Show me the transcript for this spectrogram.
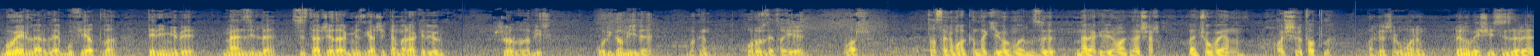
Bu verilerle, bu fiyatla dediğim gibi menzille siz tercih eder miydiniz gerçekten merak ediyorum. Şurada da bir origami ile bakın horoz detayı var. Tasarımı hakkındaki yorumlarınızı merak ediyorum arkadaşlar. Ben çok beğendim. Aşırı tatlı. Arkadaşlar umarım Renault 5'i sizlere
